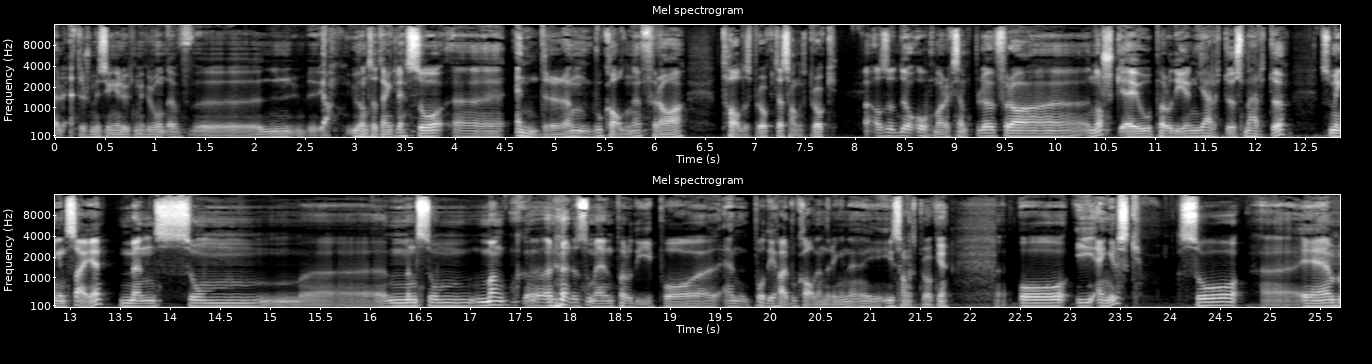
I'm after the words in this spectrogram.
eller ettersom vi synger uten mikrofon øh, Ja, uansett, egentlig. Så uh, endrer en vokalene fra talespråk til sangspråk. Altså Det åpenbare eksempelet fra norsk er jo parodien 'Hjertø smertø', som ingen sier, men som eh, Men som, man, som er en parodi på, en, på de her vokalendringene i, i, sangspråket. Og i engelsk så eh, er,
